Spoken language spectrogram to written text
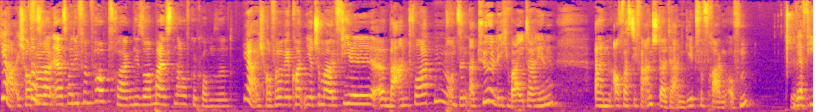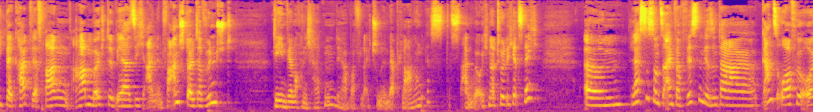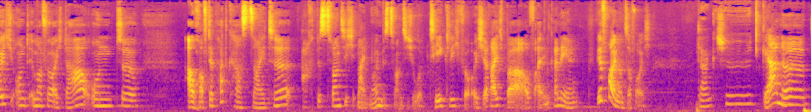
Ja, ich hoffe, Das waren erstmal die fünf Hauptfragen, die so am meisten aufgekommen sind. ja, ich hoffe, wir konnten jetzt schon mal viel äh, beantworten und sind natürlich weiterhin, ähm, auch was die Veranstalter angeht, für Fragen offen. Wer Feedback hat, wer Fragen haben möchte, wer sich einen Veranstalter wünscht, den wir noch nicht hatten, der aber vielleicht schon in der Planung ist, das sagen wir euch natürlich jetzt nicht. Ähm, lasst es uns einfach wissen. Wir sind da ganz ohr für euch und immer für euch da und äh, auch auf der Podcast-Seite 8 bis 20, nein, 9 bis 20 Uhr täglich für euch erreichbar auf allen Kanälen. Wir freuen uns auf euch. Dankeschön. Gerne.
